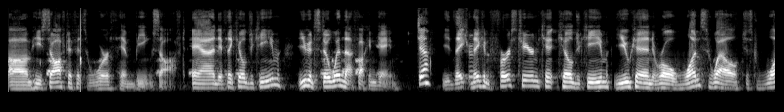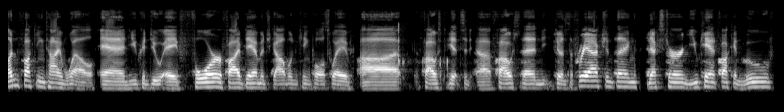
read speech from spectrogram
Um, he's soft if it's worth him being soft. And if they kill Jakeem, you could still win that fucking game. Yeah. They they can first turn ki- kill Jakeem. You can roll once well, just one fucking time well, and you can do a four or five damage Goblin King Pulse Wave. Uh, Faust gets it. Uh, Faust then does the free action thing. Next turn, you can't fucking move.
